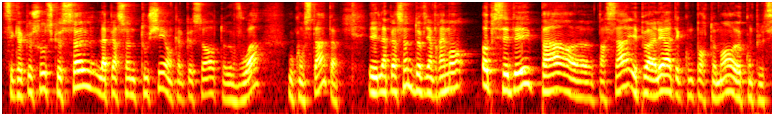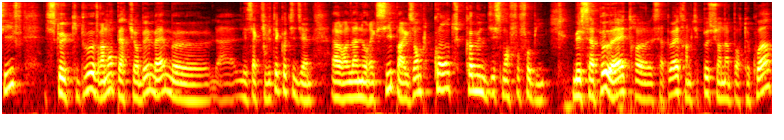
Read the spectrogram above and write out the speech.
C'est quelque chose que seule la personne touchée, en quelque sorte, voit ou constate. Et la personne devient vraiment obsédé par, euh, par ça et peut aller à des comportements euh, compulsifs, ce que, qui peut vraiment perturber même euh, les activités quotidiennes. Alors l'anorexie, par exemple, compte comme une dysmorphophobie, mais ça peut être, ça peut être un petit peu sur n'importe quoi,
